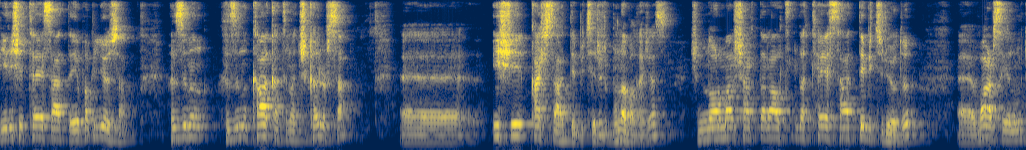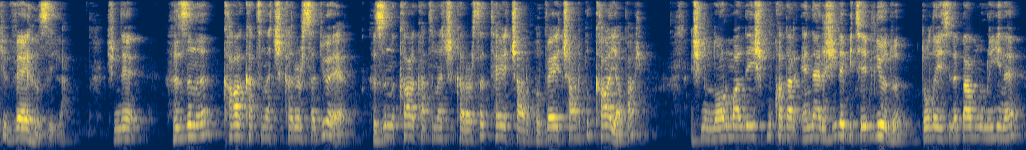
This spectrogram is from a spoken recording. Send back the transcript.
bir işi T saatte yapabiliyorsa hızının hızını K katına çıkarırsa ee, işi kaç saatte bitirir buna bakacağız. Şimdi normal şartlar altında T saatte bitiriyordu. Ee, varsayalım ki V hızıyla. Şimdi hızını K katına çıkarırsa diyor ya hızını K katına çıkarırsa T çarpı V çarpı K yapar. E şimdi normalde iş bu kadar enerjiyle bitebiliyordu. Dolayısıyla ben bunu yine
